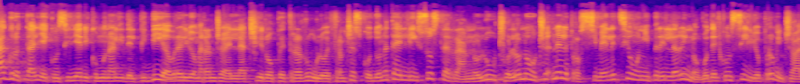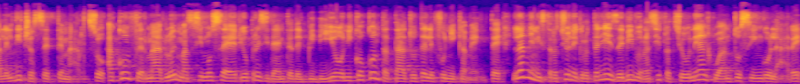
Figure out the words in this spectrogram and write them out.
A Grottaglia i consiglieri comunali del PD Aurelio Marangella, Ciro Petrarulo e Francesco Donatelli sosterranno Lucio Lonoce nelle prossime elezioni per il rinnovo del Consiglio provinciale il 17 marzo. A confermarlo è Massimo Serio, presidente del PD Ionico, contattato telefonicamente. L'amministrazione grottagliese vive una situazione alquanto singolare,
